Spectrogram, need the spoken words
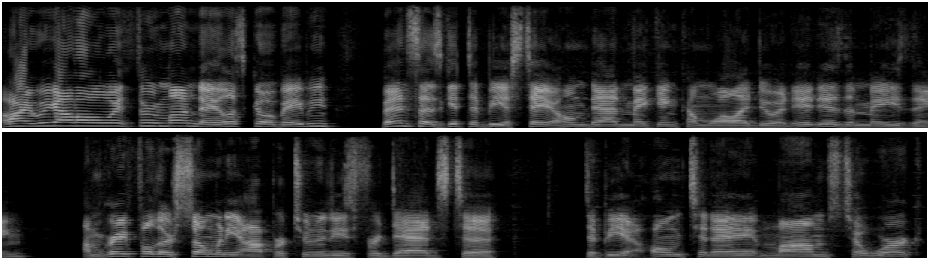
All right, we got all the way through Monday. Let's go, baby. Ben says, get to be a stay-at-home dad and make income while I do it. It is amazing. I'm grateful there's so many opportunities for dads to to be at home today, moms to work.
